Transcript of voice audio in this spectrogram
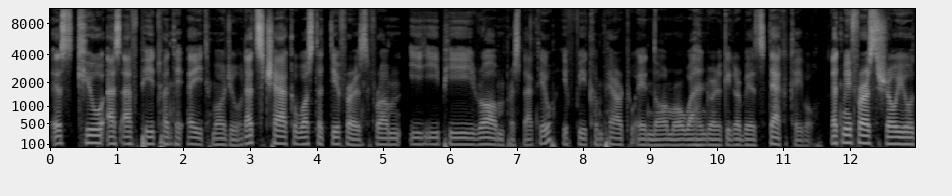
is QSFP28 module. Let's check what's the difference from EEPROM perspective if we compare to a normal 100 gigabits DAC cable. Let me first show you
